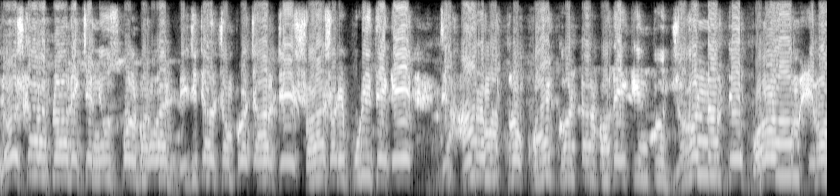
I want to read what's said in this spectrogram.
নমস্কার, আপনারা দেখছেন নিউজ পোল বাংলার ডিজিটাল সম্প্রচার যে সরাসরি পুরী থেকে যে আর মাত্র কয়েক ঘণ্টার বাদেই কিন্তু জগন্নাথ দেব, বলরাম এবং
